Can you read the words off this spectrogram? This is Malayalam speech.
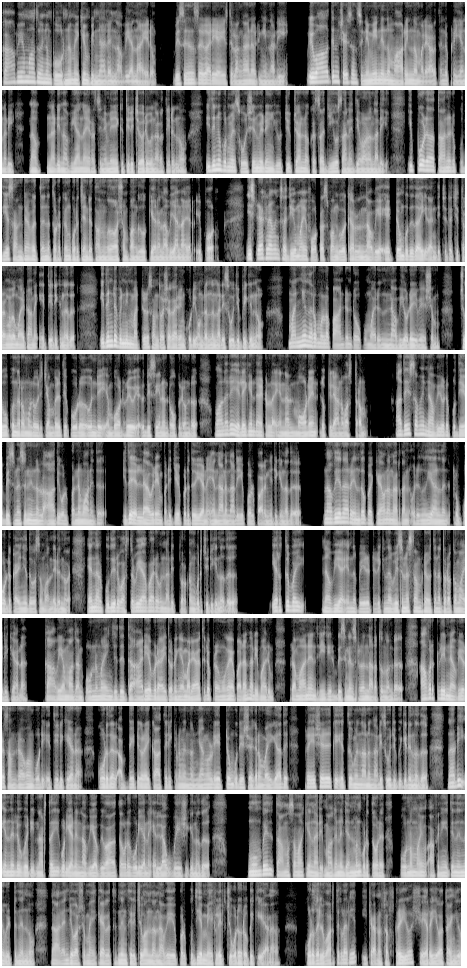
കാവ്യമാധവനും പൂർണിമയ്ക്കും പിന്നാലെ നവ്യ നായരും ബിസിനസ്സുകാരിയായി തിളങ്ങാനൊരുങ്ങി നടി. വിവാഹത്തിന് ശേഷം സിനിമയിൽ നിന്ന് മാറി നിന്ന മലയാളത്തിന്റെ പ്രിയ നടി നടി നവ്യ നായർ സിനിമയിലേക്ക് തിരിച്ചുവരവ് നടത്തിയിരുന്നു. ഇതിനു പുറമെ സോഷ്യൽ മീഡിയയും യൂട്യൂബ് ചാനലൊക്കെ സജീവ സാന്നിധ്യമാണ് നടി. ഇപ്പോഴത് താനൊരു പുതിയ സംരംഭത്തിന് തുടക്കം കുറിച്ചതിന്റെ സന്തോഷം പങ്കുവെക്കുകയാണ് നവ്യ നായർ ഇപ്പോൾ. ഇൻസ്റ്റാഗ്രാമിൽ സജീവമായ ഫോട്ടോസ് പങ്കുവെക്കാറുള്ള നവ്യ ഏറ്റവും പുതുതായി രണ്ട് ചില ചിത്രങ്ങളുമായിട്ടാണ് എത്തിയിരിക്കുന്നത്. ഇതിന്റെ പിന്നിൽ മറ്റൊരു സന്തോഷകാര്യം കൂടി ഉണ്ടെന്ന് നടി സൂചിപ്പിക്കുന്നു. മഞ്ഞ നിറമുള്ള പാന്റും ടോപ്പുമായിരുന്നു നവ്യയുടെ വേഷം. ചുവപ്പ് നിറമുള്ള ഒരു ചെമ്പരത്തി പൂവിന്റെ എംബ്രോയ്ഡറി ഡിസൈനും ടോപ്പിലുണ്ട്. വളരെ എലഗന്റ് ആയിട്ടുള്ള എന്നാൽ മോഡേൺ ലുക്കിലാണ് വസ്ത്രം. അതേസമയം നവ്യയുടെ പുതിയ ബിസിനസ്സിൽ നിന്നുള്ള ആദ്യ ഉൽപ്പന്നമാണിത്. ഇത് എല്ലാവരെയും പരിചയപ്പെടുത്തുകയാണ് എന്നാണ് നടി ഇപ്പോൾ പറഞ്ഞിരിക്കുന്നത്. നവ്യ നായർ എന്തോ പ്രഖ്യാപനം നടത്താൻ ഒരുങ്ങുകയാണെന്ന് റിപ്പോർട്ട് കഴിഞ്ഞ ദിവസം വന്നിരുന്നു. എന്നാൽ പുതിയൊരു വസ്ത്രവ്യാപാരം നടി തുറക്കം കുറിച്ചിരിക്കുന്നത്. എർത്ത് ബൈ നവ്യ എന്ന് പേരിട്ടിരിക്കുന്ന ബിസിനസ് സംരംഭത്തിന് തുടക്കമായിരിക്കുകയാണ്. കാവ്യ മാതാൻ പൂർണമായും ജിതിത്ത് ആര്യ ബഡായി തുടങ്ങിയ മലയാളത്തിലെ പ്രമുഖ പല നടിമാരും സമാന രീതിയിൽ ബിസിനസ്സുകൾ നടത്തുന്നുണ്ട്. അവർക്കിടയിൽ നവ്യയുടെ സംരംഭം കൂടി എത്തിയിരിക്കുകയാണ്. കൂടുതൽ അപ്ഡേറ്റുകളായി കാത്തിരിക്കണമെന്നും ഞങ്ങളുടെ ഏറ്റവും പുതിയ ശേഖരം വൈകാതെ പ്രേക്ഷകർക്ക് എത്തുമെന്നാണ് നടി സൂചിപ്പിക്കുന്നത്. നടി എന്നതിലുപരി നർത്തകി കൂടിയാണ് നവ്യ വിവാഹത്തോടു കൂടിയാണ് എല്ലാം ഉപേക്ഷിക്കുന്നത്. മുംബൈയിൽ താമസമാക്കിയ നടി മകന് ജന്മം കൊടുത്തോടെ പൂർണമായും അഭിനയത്തിൽ നിന്ന് വിട്ടുനിന്നു നാലഞ്ച് വർഷമായി കേരളത്തിൽ നിന്ന് തിരിച്ചു വന്ന നവയെ ഇപ്പോൾ പുതിയ മേഖലയിൽ ചുവടുറപ്പിക്കുകയാണ്. കൂടുതൽ വാർത്തകൾ അറിയാൻ ഈ ചാനൽ സബ്സ്ക്രൈബ് ചെയ്യുക ഷെയർ ചെയ്യുക. താങ്ക്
